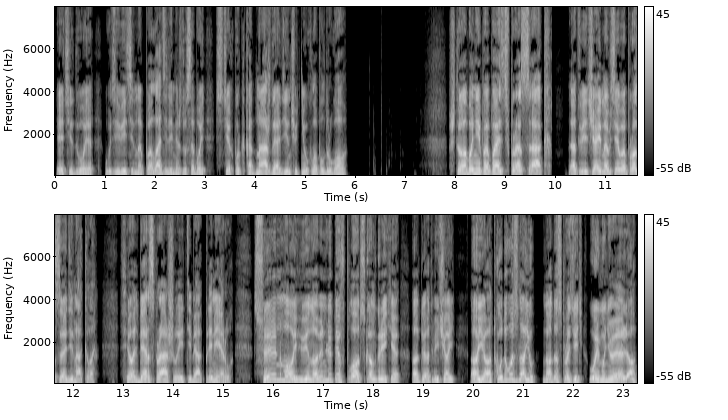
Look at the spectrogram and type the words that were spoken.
Эти двое удивительно поладили между собой с тех пор, как однажды один чуть не ухлопал другого. Чтобы не попасть в просак, отвечай на все вопросы одинаково. Фёльбер спрашивает тебя, к примеру, «Сын мой, виновен ли ты в плотском грехе?» А ты отвечай, «А я откуда его знаю? Надо спросить у Эммануэля».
